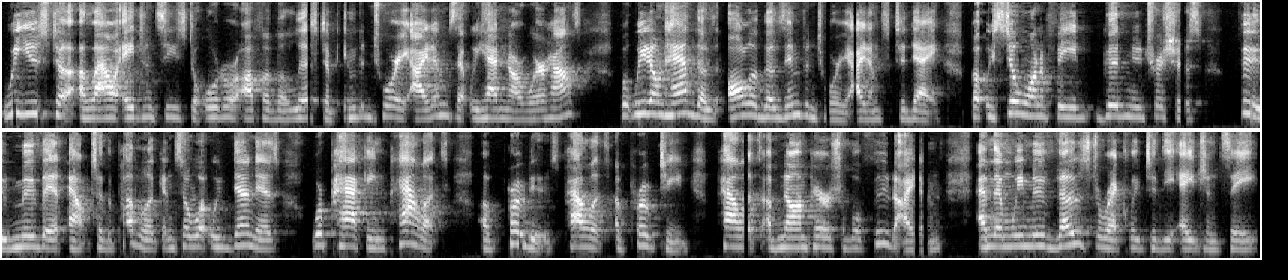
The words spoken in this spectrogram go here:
We used to allow agencies to order off of a list of inventory items that we had in our warehouse, but we don't have those all of those inventory items today. But we still want to feed good, nutritious food, move it out to the public. And so what we've done is we're packing pallets of produce, pallets of protein, pallets of non-perishable food items, and then we move those directly to the agency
